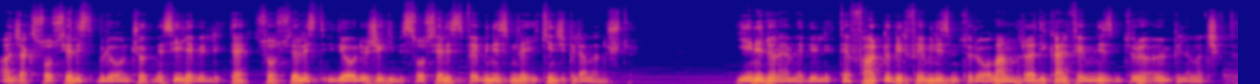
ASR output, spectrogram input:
Ancak sosyalist bloğun çökmesiyle birlikte sosyalist ideoloji gibi sosyalist feminizm de ikinci plana düştü. Yeni dönemle birlikte farklı bir feminizm türü olan radikal feminizm türü ön plana çıktı.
